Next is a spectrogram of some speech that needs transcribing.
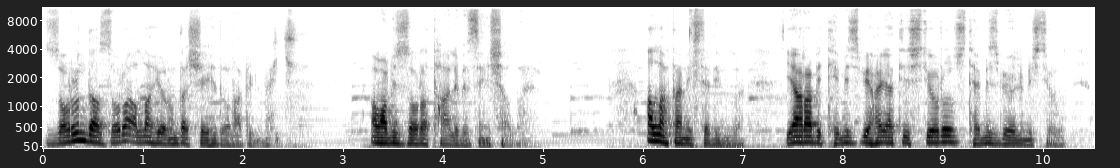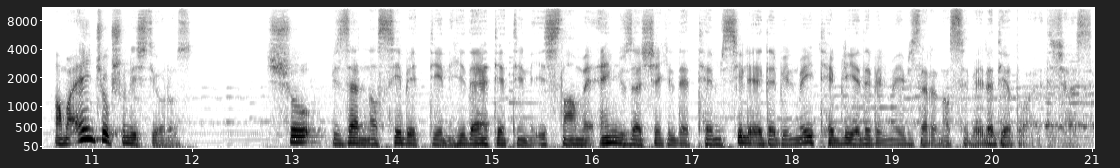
Zorun da zoru Allah yolunda şehit olabilmek. Ama biz zora talibiz inşallah. Allah'tan istediğimiz o. Ya Rabbi temiz bir hayat istiyoruz, temiz bir ölüm istiyoruz. Ama en çok şunu istiyoruz. Şu bize nasip ettiğin, hidayet ettiğin İslam'ı en güzel şekilde temsil edebilmeyi, tebliğ edebilmeyi bizlere nasip eyle diye dua edeceğiz.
